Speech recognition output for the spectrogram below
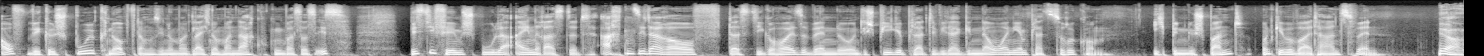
Aufwickelspulknopf. Da muss ich noch gleich nochmal nachgucken, was das ist bis die Filmspule einrastet. Achten Sie darauf, dass die Gehäusewände und die Spiegelplatte wieder genau an ihren Platz zurückkommen. Ich bin gespannt und gebe weiter an Sven. Ja,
